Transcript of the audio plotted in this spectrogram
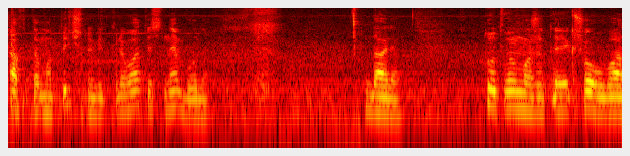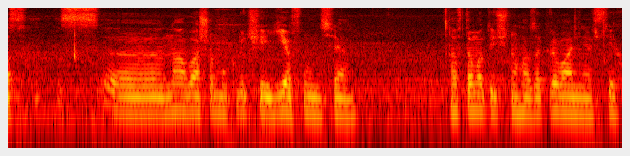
автоматично відкриватись не буде. Далі. Тут ви можете, якщо у вас е, на вашому ключі є функція автоматичного закривання всіх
